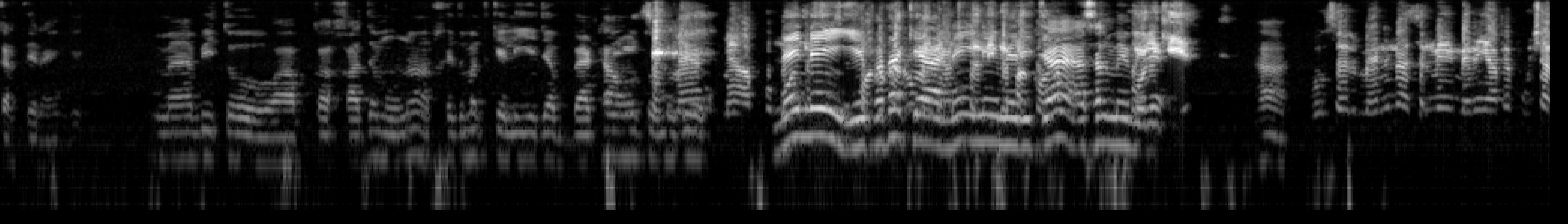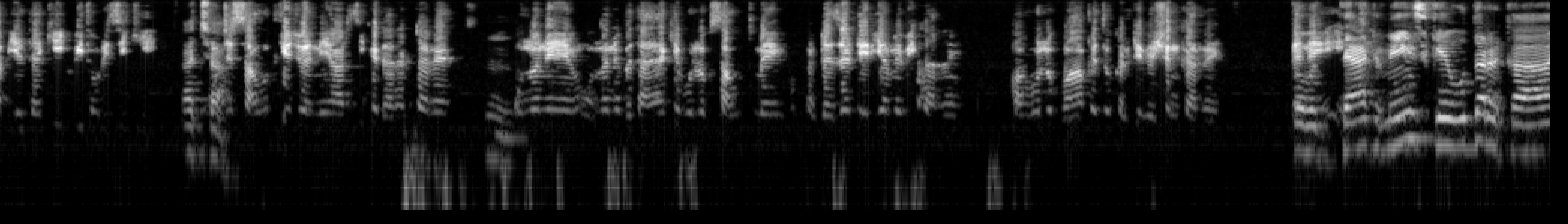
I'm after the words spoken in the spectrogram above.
करते रहेंगे? मैं भी तो आपका खादम हूँ ना खिदमत के लिए जब बैठा हूँ तो मुझे मैं मैं नहीं नहीं ये पता क्या? नहीं नहीं मेरी जान असल में मेरे हाँ। वो सर मैंने ना असल में मैंने यहाँ पे पूछा भी है तहकीक भी थोड़ी सी की। अच्छा। मुझे साउथ के जो एनएआरसी के डायरेक्टर हैं हम्म, उन्होंने उन्होंने बताया कि वो लोग साउथ में डेजर्ट एरिया में भी कर रहे हैं और वो लोग वहाँ पे तो कल्टीवेशन कर रहे हैं। तो दैट मीन्स के उधर का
